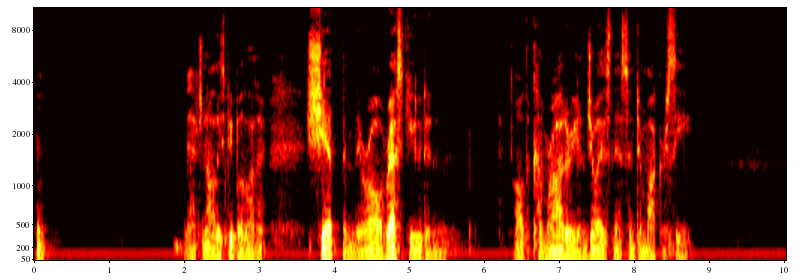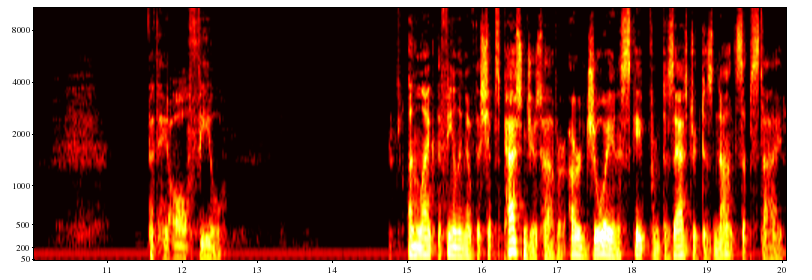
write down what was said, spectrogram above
Hmm. Imagine all these people on a ship and they're all rescued and all the camaraderie and joyousness and democracy that they all feel. Unlike the feeling of the ship's passengers, however, our joy in escape from disaster does not subside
